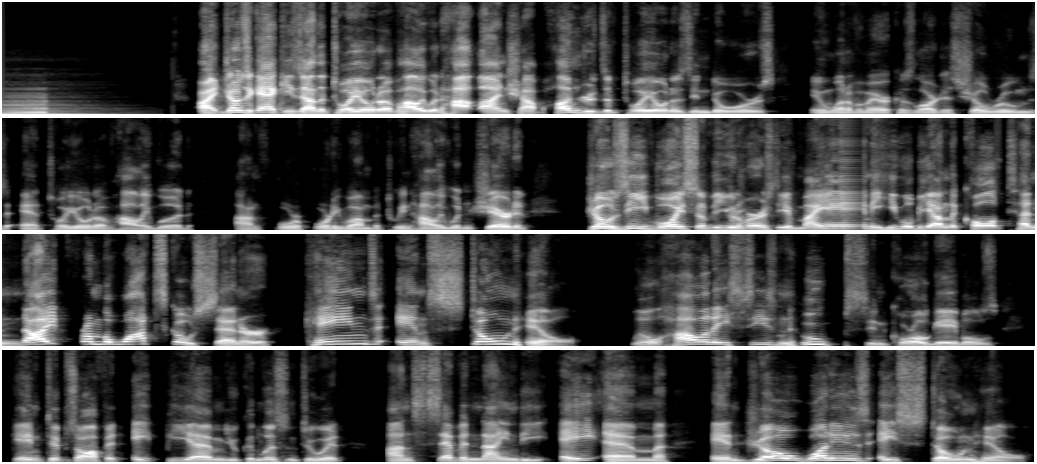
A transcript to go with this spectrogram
All right, Joe Zagacki's on the Toyota of Hollywood hotline. Shop hundreds of Toyotas indoors in one of America's largest showrooms at Toyota of Hollywood on 441 between Hollywood and Sheridan. Joe Z, voice of the University of Miami, he will be on the call tonight from the Watsco Center, Canes and Stonehill. Little holiday season hoops in Coral Gables. Game tips off at 8 p.m. You can listen to it on 790 a.m. And Joe, what is a Stonehill?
